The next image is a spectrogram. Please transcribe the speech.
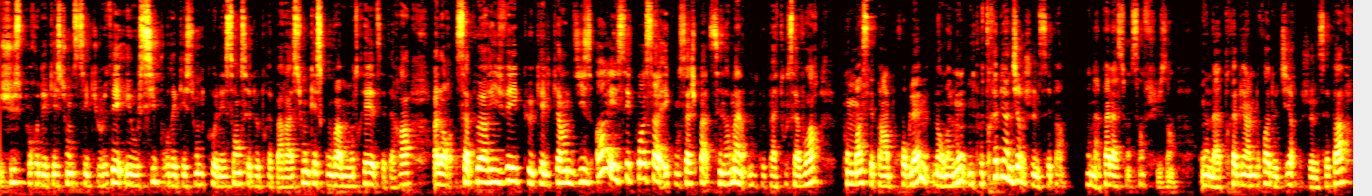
juste pour des questions de sécurité et aussi pour des questions de connaissance et de préparation, qu'est-ce qu'on va montrer, etc. Alors, ça peut arriver que quelqu'un dise Oh, et c'est quoi ça? Et qu'on sache pas. C'est normal, on ne peut pas tout savoir. Pour moi, c'est pas un problème. Normalement, on peut très bien dire Je ne sais pas. On n'a pas la science infuse. Hein. On a très bien le droit de dire Je ne sais pas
